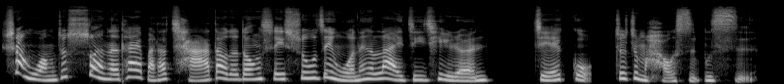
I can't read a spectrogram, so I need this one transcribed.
上网就算了，他还把他查到的东西输进我那个赖机器人。结果就这么好死不死，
